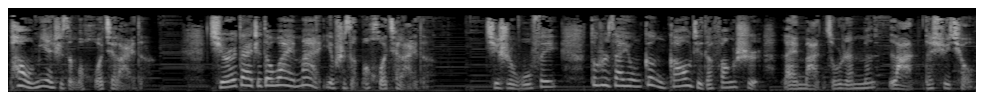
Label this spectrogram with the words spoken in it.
泡面是怎么火起来的？取而代之的外卖又是怎么火起来的？其实无非都是在用更高级的方式来满足人们懒的需求。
